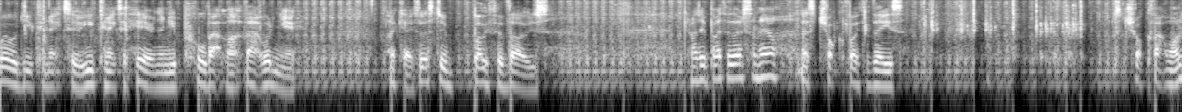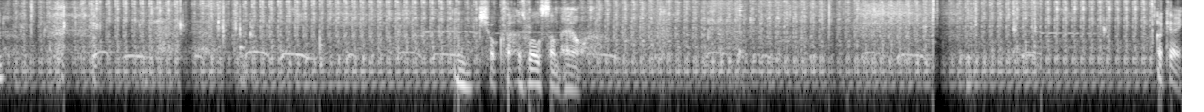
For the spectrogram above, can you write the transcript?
Where would you connect to? You connect to here and then you'd pull that like that, wouldn't you? Okay, so let's do both of those. Can I do both of those somehow? Let's chock both of these chock that one. And chock that as well somehow. Okay,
